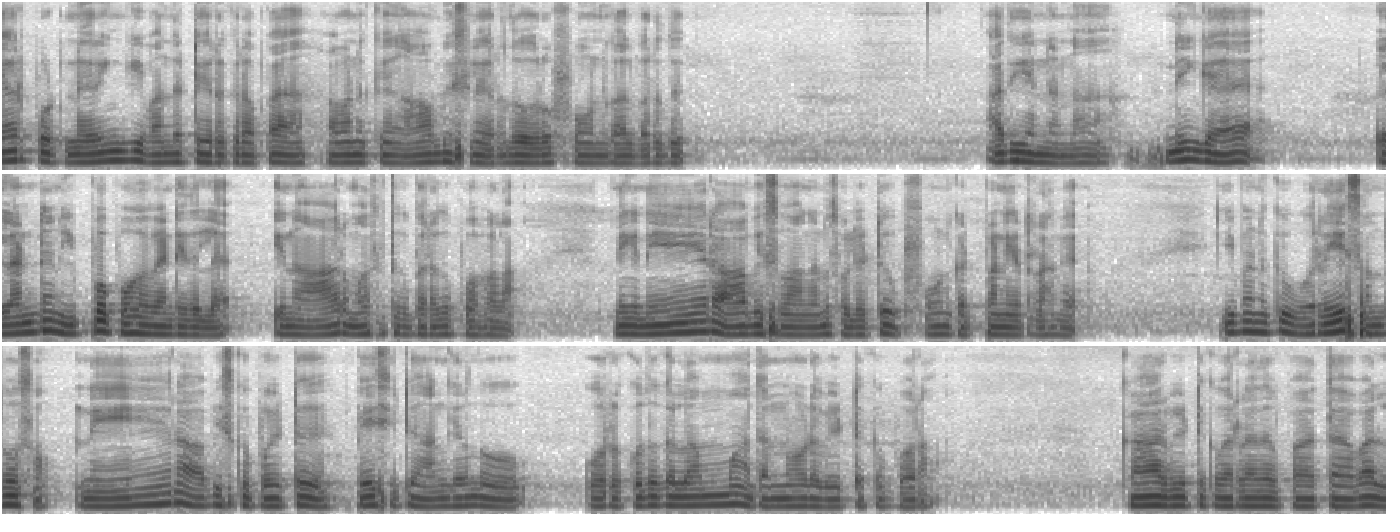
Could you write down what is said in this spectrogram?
ஏர்போர்ட் நெருங்கி வந்துட்டு இருக்கிறப்ப அவனுக்கு ஆஃபீஸில் இருந்து ஒரு ஃபோன் கால் வருது. அது என்னென்னா நீங்கள் லண்டன் இப்போ போக வேண்டியதில்லை. இன்னும் ஆறு மாதத்துக்கு பிறகு போகலாம். நீங்கள் நேராக ஆஃபீஸ் வாங்கன்னு சொல்லிட்டு ஃபோன் கட் பண்ணிடுறாங்க. இவனுக்கு ஒரே சந்தோஷம். நேராக ஆஃபீஸ்க்கு போயிட்டு பேசிட்டு அங்கேருந்து ஒரு குதூகலமாக தன்னோட வீட்டுக்கு போகிறான் கார் வீட்டுக்கு வர்றதை பார்த்த அவள்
